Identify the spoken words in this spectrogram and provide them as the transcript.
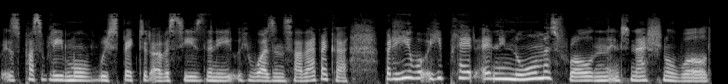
is possibly more respected overseas than he, he was in South Africa, but he he played an enormous role in the international world,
